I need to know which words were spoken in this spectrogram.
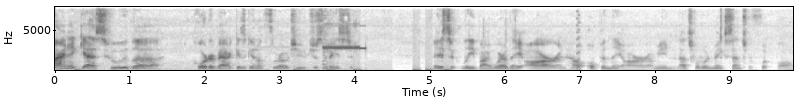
Kind of guess who the quarterback is going to throw to just based basically by where they are and how open they are. I mean, that's what would make sense for football.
